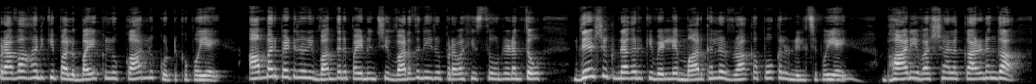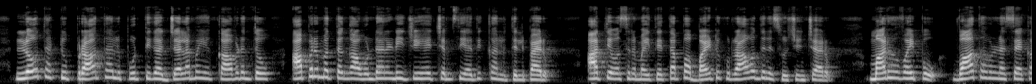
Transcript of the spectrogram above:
ప్రవాహానికి పలు బైకులు కార్లు కొట్టుకుపోయాయి. అంబర్పేటలోని వందనపై నుంచి వరద నీరు ప్రవహిస్తూ ఉండడంతో దేశక్ నగర్కి వెళ్ళే మార్గంలో రాకపోకలు నిలిచిపోయాయి. భారీ వర్షాల కారణంగా లోతట్టు ప్రాంతాలు పూర్తిగా జలమయం కావడంతో అప్రమత్తంగా ఉండాలని జీహెచ్ఎంసీ అధికారులు తెలిపారు. అత్యవసరమైతే తప్ప బయటకు రావద్దని సూచించారు. మరోవైపు వాతావరణ శాఖ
